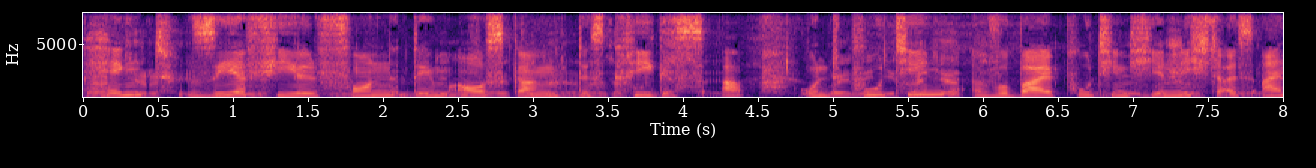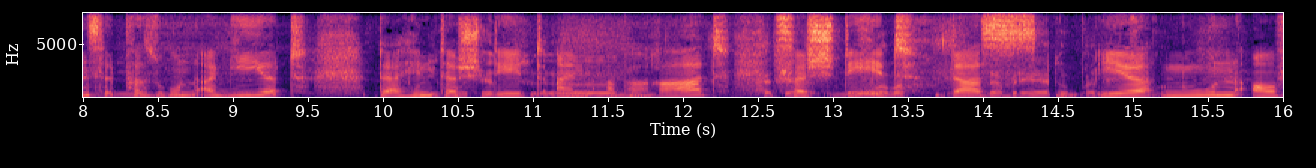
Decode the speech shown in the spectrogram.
hängt sehr viel von dem Ausgang des Krieges ab. Und Putin, wobei Putin hier nicht als Einzelperson agiert, dahinter steht ein Apparat, versteht, dass er nun auf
